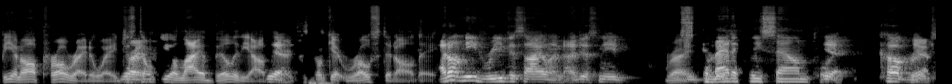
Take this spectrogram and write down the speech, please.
be an all pro right away. Just Right. don't be a liability out Yeah. there. Just don't get roasted all day. I don't need Revis Island. I just need Right. Schematically sound play. yeah coverage.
